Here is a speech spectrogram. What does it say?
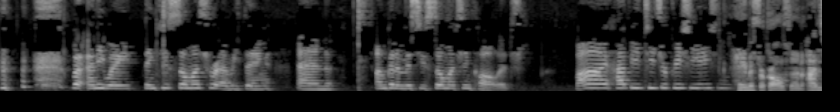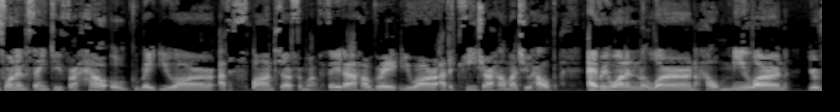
but anyway, thank you so much for everything. And I'm going to miss you so much in college. Bye. Happy Teacher Appreciation Week. Hey, Mr. Carlson. I just wanted to thank you for how great you are as a sponsor from Alpha Theta, how great you are as a teacher, how much you help everyone learn, help me learn, you're,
